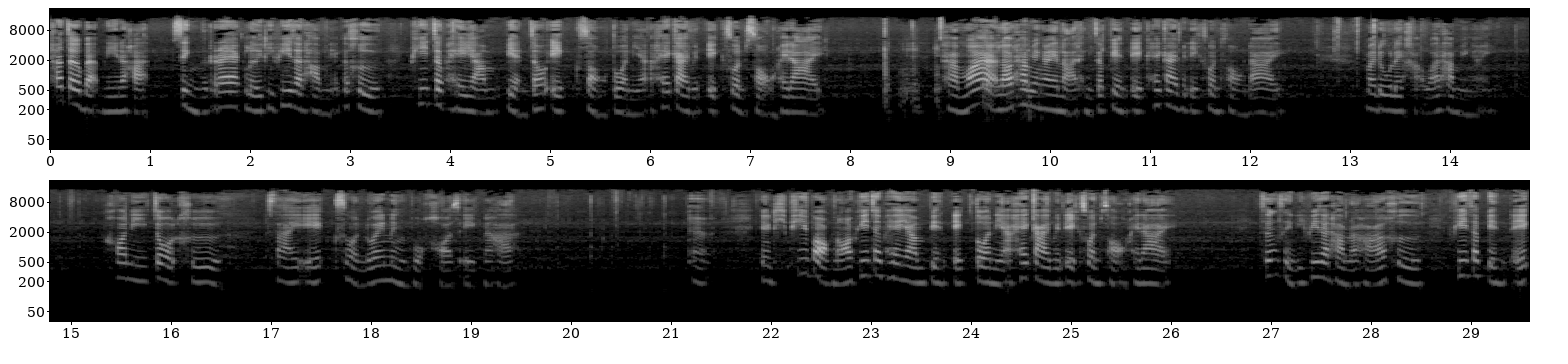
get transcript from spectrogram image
ถ้าเจอแบบนี้นะคะ สิ่งแรกเลยที่พี่จะทำเนี่ยก็คือ พี่จะพยายามเปลี่ยนเจ้า x 2 ตัวเนี้ยให้กลายเป็น x ส่วน 2 ให้ได้ ถามว่าแล้วทำยังไงล่ะถึงจะเปลี่ยน x ให้กลายเป็น x ส่วน 2 ได้ มาดูเลยค่ะว่าทำยังไง ข้อนี้โจทย์คือ sin x ส่วนด้วย 1 บวก cos x นะคะอะอย่างที่พี่บอกเนาะพี่จะพยายามเปลี่ยน x ตัวเนี้ยให้กลายเป็น x ส่วน 2 ให้ได้ ซึ่งสิ่งที่พี่จะทำนะคะก็คือ พี่จะเปลี่ยน x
